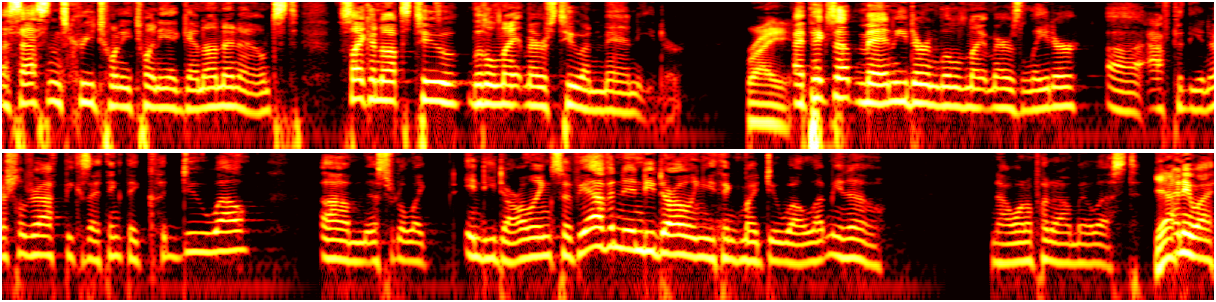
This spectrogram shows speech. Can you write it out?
Assassin's Creed 2020, again unannounced, Psychonauts 2, Little Nightmares 2, and Maneater. right. I picked up Maneater and Little Nightmares later uh, after the initial draft because I think they could do well. Um, they're sort of like indie darling. So if you have an indie darling you think might do well, let me know. And I want to put it on my list. Yeah. Anyway,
